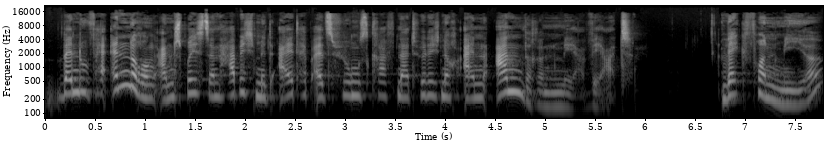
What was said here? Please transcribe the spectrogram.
wenn du Veränderung ansprichst, dann habe ich mit ITAP als Führungskraft natürlich noch einen anderen Mehrwert. Weg von mir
